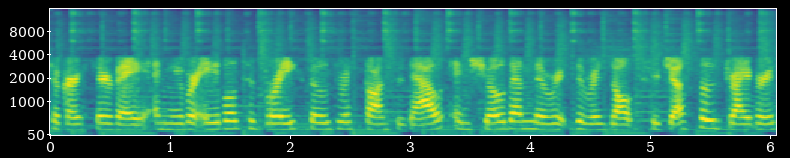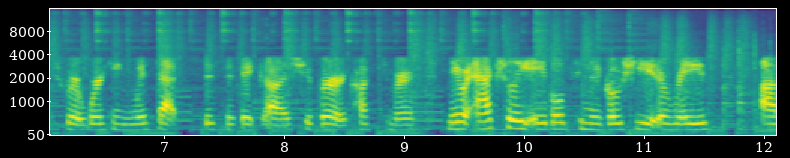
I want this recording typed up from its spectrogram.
took our survey and we were able to break those responses out and show them the, re- the results for just those drivers who are working with that specific uh, shipper or customer. They were actually able to negotiate a raise uh,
